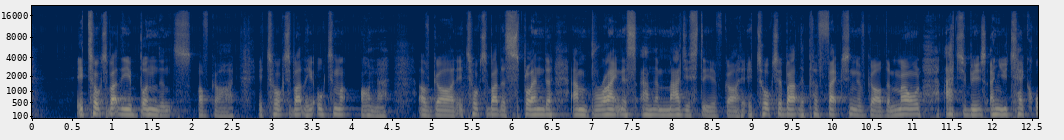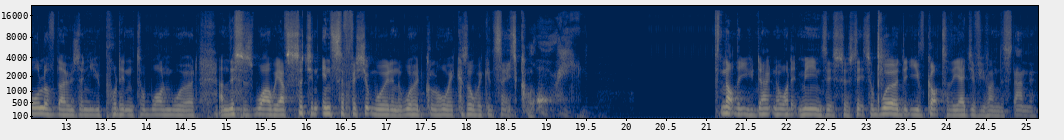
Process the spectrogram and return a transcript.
It talks about the abundance of God. It talks about the ultimate honor of God. It talks about the splendor and brightness and the majesty of God. It talks about the perfection of God, the moral attributes, and you take all of those and you put it into one word. And this is why we have such an insufficient word in the word glory, because all we can say is glory. It's not that you don't know what it means, it's just it's a word that you've got to the edge of your understanding.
